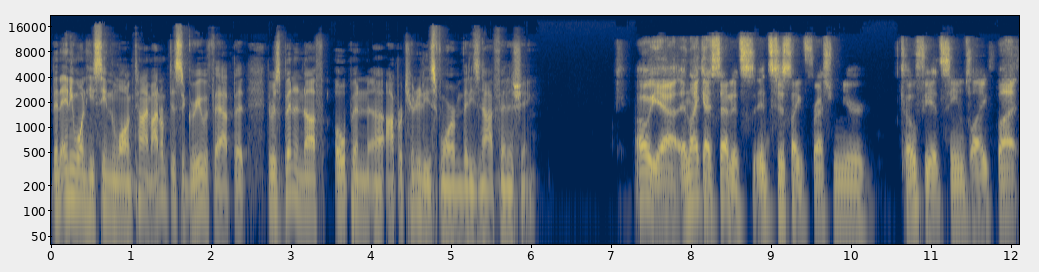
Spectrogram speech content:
than anyone he's seen in a long time. I don't disagree with that, but there's been enough open uh, opportunities for him that he's not finishing. Oh yeah, and like I said, it's it's just like freshman year Kofi. It seems like, but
